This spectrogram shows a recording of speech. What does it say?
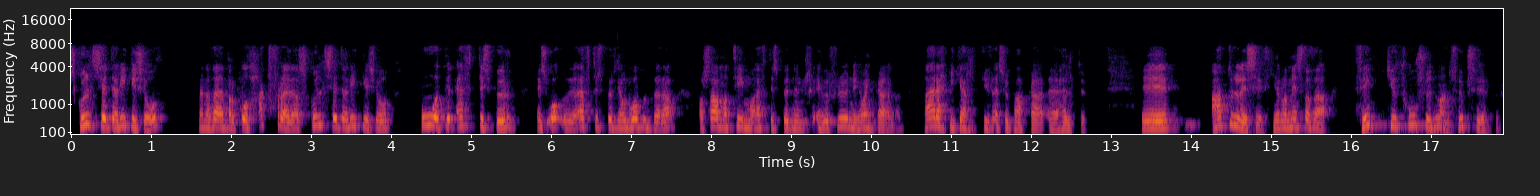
skuldsetja ríkisjóð menn að það er bara góð hagfræði að skuldsetja ríkisjóð búa til eftirspurn eins og eftirspurn hjá ofinbæra á sama tíma og eftirspunnin hefur hruni hjá engaðalega. Það er ekki gert í þessu pakka eh, heldur. Aturleysið, hér var minnst á það, 50.000 manns, hugsið ykkur,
